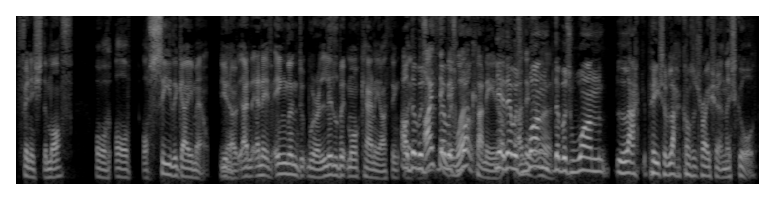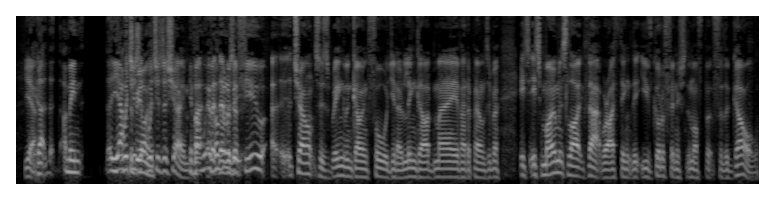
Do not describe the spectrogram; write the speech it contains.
finish them off." Or, or, or see the game out, you know, and, and if England were a little bit more canny, I think. Oh, they- there was. I think there they was one, canny Yeah, there was I think they one. There was one lack piece of lack of concentration, and they scored. Yeah. That- I mean, which to is a, honest. which is a shame. If but I'm- if but I'm there gonna was a few uh, chances with England going forward. You know, Lingard may have had a penalty, but it's it's moments like that where I think that you've got to finish them off. But for the goal,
